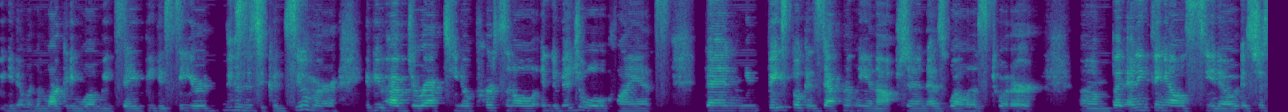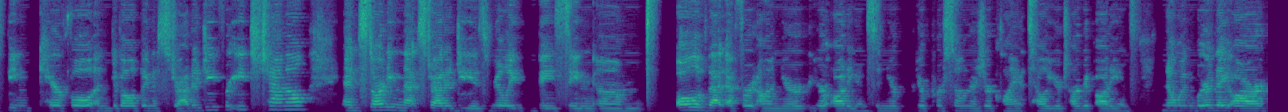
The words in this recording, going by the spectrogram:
you know, in the marketing world, we'd say B2C or business to consumer consumer, if you have direct, you know, personal individual clients, then Facebook is definitely an option as well as Twitter. Um, but anything else, you know, is just being careful and developing a strategy for each channel. And starting that strategy is really basing um, all of that effort on your your audience and your your personas, your clientele, your target audience, knowing where they are,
